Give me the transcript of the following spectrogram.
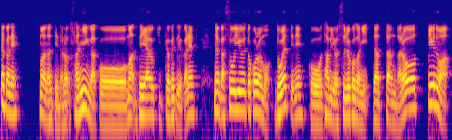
なんかね、まあなんて言うんだろう、3人がこう、まあ出会うきっかけというかね、なんかそういうところもどうやってね、こう旅をすることになったんだろうっていうのは、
